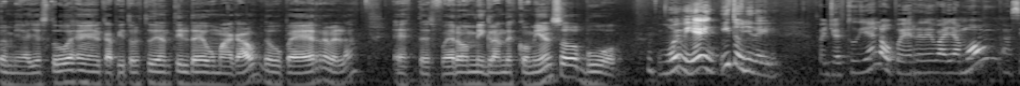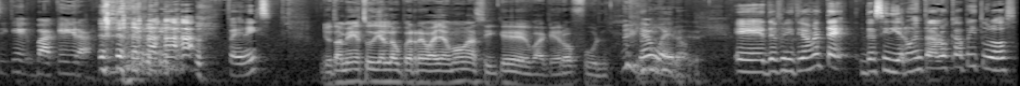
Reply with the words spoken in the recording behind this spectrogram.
Pues mira, yo estuve en el capítulo estudiantil de Humacao, de UPR, ¿verdad? Este, fueron mis grandes comienzos, búho. Muy bien. ¿Y tú? Pues yo estudié en la UPR de Bayamón, así que vaquera. Fénix. Yo también estudié en la UPR de Bayamón, así que vaquero full. Qué bueno. Eh, definitivamente decidieron entrar a los capítulos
